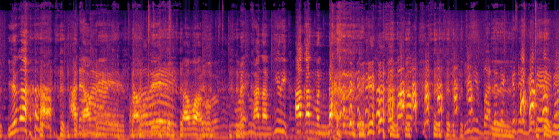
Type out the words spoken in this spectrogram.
Iya nggak? Ada Ada mah. Traore, Bek kanan kiri akan menang. Ini badannya gede-gede ini.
